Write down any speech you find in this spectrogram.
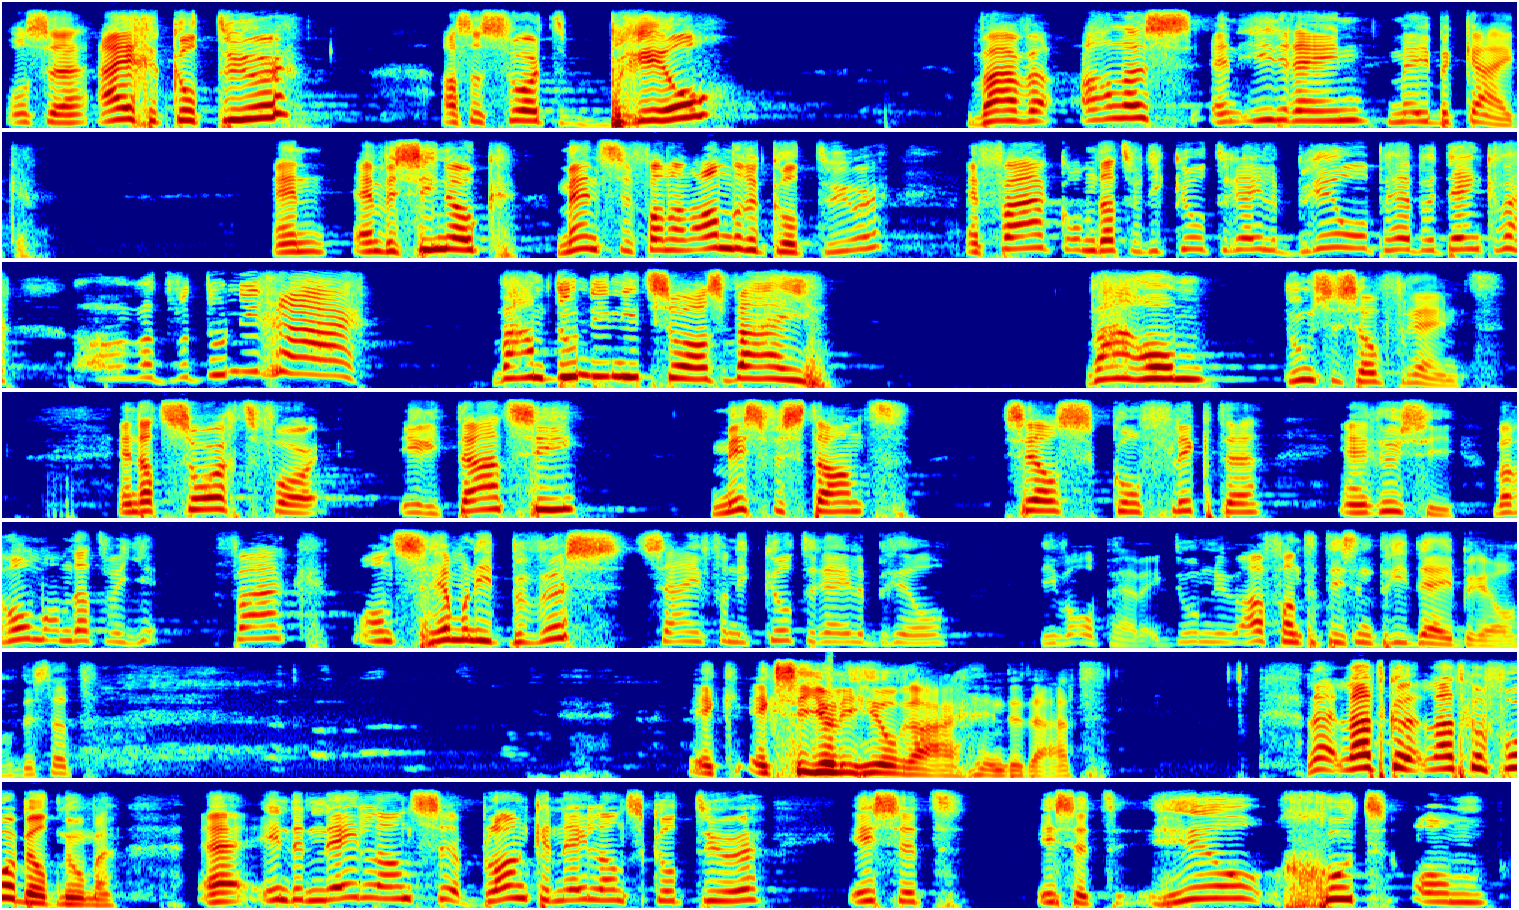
onze eigen cultuur als een soort bril waar we alles en iedereen mee bekijken. En, en we zien ook mensen van een andere cultuur. En vaak omdat we die culturele bril op hebben, denken we, oh, wat, wat doen die raar? Waarom doen die niet zoals wij? Waarom doen ze zo vreemd? En dat zorgt voor irritatie, misverstand, zelfs conflicten en ruzie. Waarom? Omdat we vaak ons helemaal niet bewust zijn van die culturele bril die we op hebben. Ik doe hem nu af, want het is een 3D-bril. Dus dat... Ik, ik zie jullie heel raar, inderdaad. Laat ik, een voorbeeld noemen. Uh, in de Nederlandse, blanke Nederlandse cultuur is het, is het heel goed om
